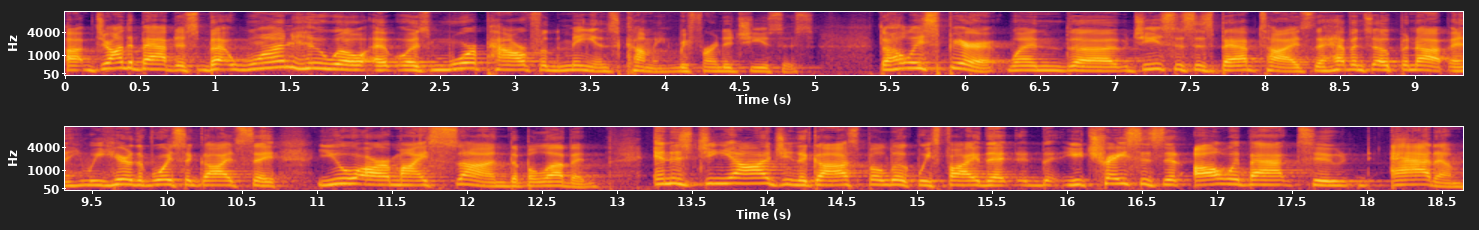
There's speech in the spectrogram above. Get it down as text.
Uh, John the Baptist, but one who will, uh, was more powerful than me is coming, referring to Jesus. The Holy Spirit, when the, Jesus is baptized, the heavens open up and we hear the voice of God say, You are my son, the beloved. In his genealogy in the Gospel of Luke, we find that he traces it all the way back to Adam,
